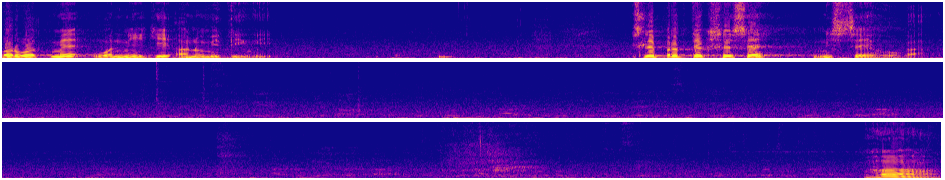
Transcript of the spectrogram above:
पर्वत में वन्य की अनुमिति हुई। इसलिए प्रत्यक्ष से निश्चय होगा हाँ हाँ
